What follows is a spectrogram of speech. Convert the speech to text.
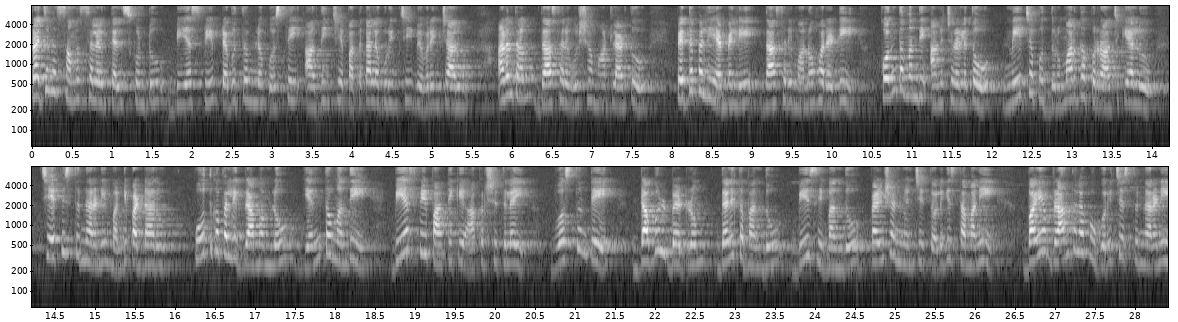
ప్రజల సమస్యలను తెలుసుకుంటూ బీఎస్పీ ప్రభుత్వంలోకి వస్తే అందించే పథకాల గురించి వివరించారు. అనంతరం దాసరి ఉష మాట్లాడుతూ పెద్దపల్లి ఎమ్మెల్యే దాసరి మనోహర్ రెడ్డి కొంతమంది అనుచరులతో నీచపు దుర్మార్గపు రాజకీయాలు చేపిస్తున్నారని మండిపడ్డారు. పోతుకపల్లి గ్రామంలో ఎంతోమంది బీఎస్పీ పార్టీకి ఆకర్షితులై వస్తుంటే double bedroom Dalit Bandhu BC Bandhu pension నుంచి తొలగిస్తామని భయభ్రాంతులకు గురి చేస్తున్నారని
